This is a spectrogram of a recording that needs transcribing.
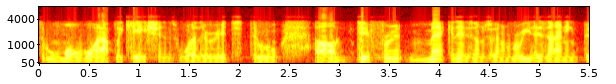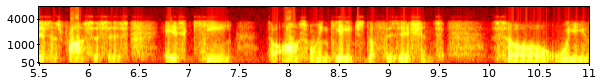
through mobile applications, whether it's through uh, different mechanisms and redesigning business processes, is key to also engage the physicians. So we've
